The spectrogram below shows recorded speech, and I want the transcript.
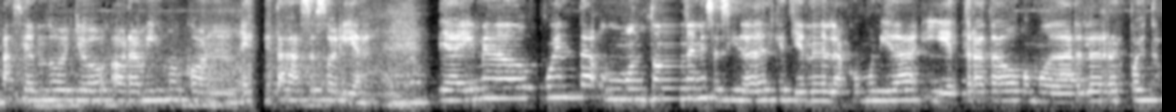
haciendo yo ahora mismo con estas asesorías. De ahí me he dado cuenta un montón de necesidades que tiene la comunidad y he tratado como de darle respuesta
